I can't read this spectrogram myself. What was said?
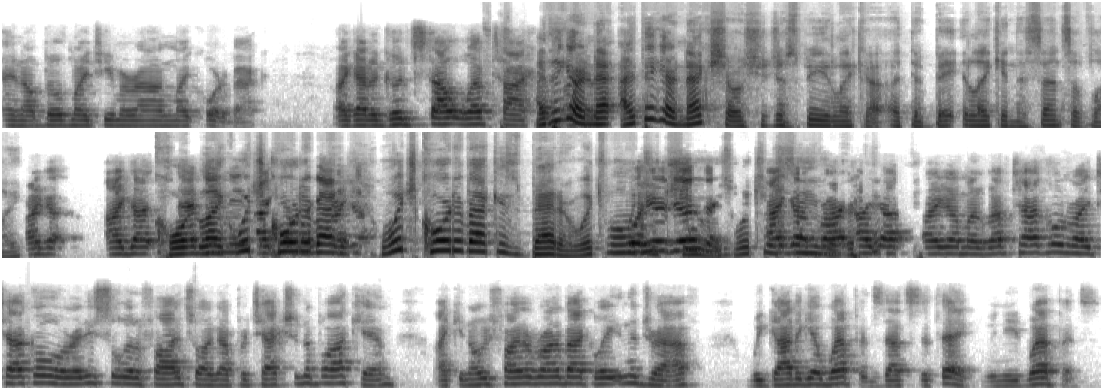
and I'll build my team around my quarterback. I got a good stout left tackle. I think our got- ne- I think our next show should just be like a, a debate, like in the sense of like, I got I got Evan like which got quarterback, got- which quarterback is better? Which one Well, would you here's the other choose? Which I got, I got I got my left tackle and right tackle already solidified, so I got protection to block him. I can always find a running back late in the draft. We got to get weapons. That's the thing. We need weapons,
